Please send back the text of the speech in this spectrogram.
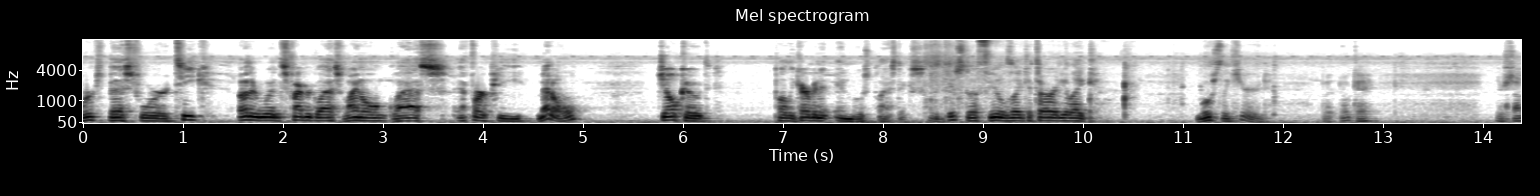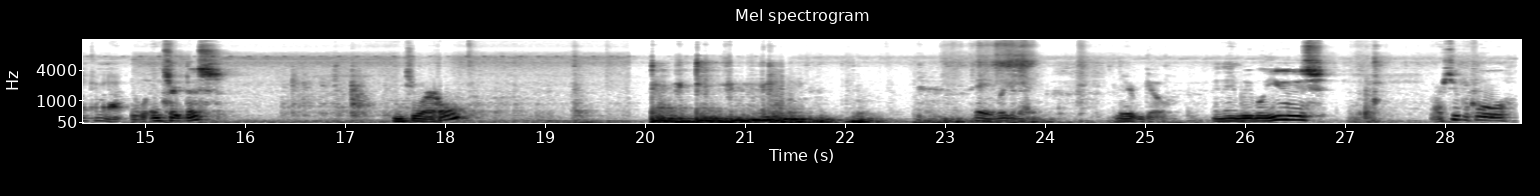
Works best for teak, other woods, fiberglass, vinyl, glass, FRP, metal, gel coat, polycarbonate, and most plastics. But this stuff feels like it's already like mostly cured, but okay. There's some coming out. We'll insert this into our hole. Hey, look at that. There we go. And then we will use our super cool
